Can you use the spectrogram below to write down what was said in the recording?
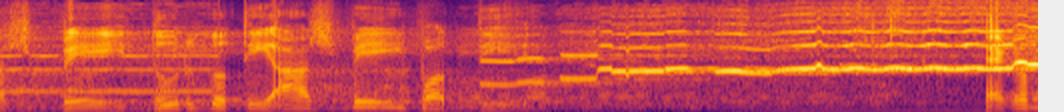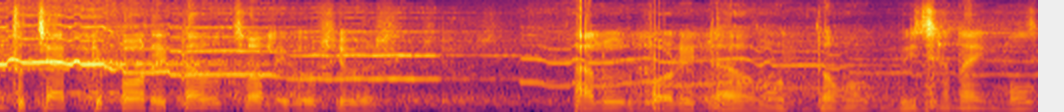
আসবে দুর্গতি আসবে এই পথ দিয়ে। এখন তো চারটে পরেটাও চলে বসে বসে। আলুর পরেটা, অমুক তমুক, বিছানায় মুখ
